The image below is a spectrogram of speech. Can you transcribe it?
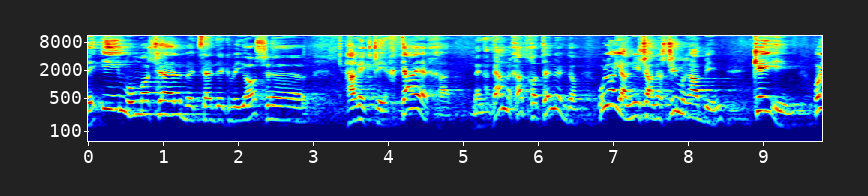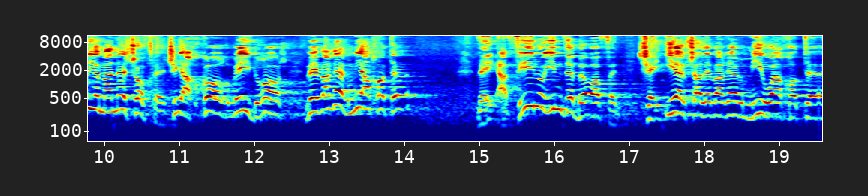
ואם הוא מושל בצדק ויושר, הרי כשיחטא אחד, בן אדם אחד חוטא נגדו, הוא לא יעניש אנשים רבים, כי אם הוא ימנה שופט שיחקור וידרוש ויברר מי החוטא. ואפילו אם זה באופן שאי אפשר לברר מיהו החוטא,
